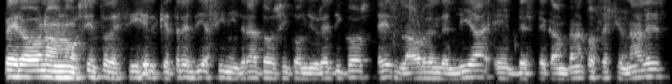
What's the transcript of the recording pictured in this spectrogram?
Pero no, no, siento decir que tres días sin hidratos y con diuréticos es la orden del día eh, desde campeonatos regionales,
